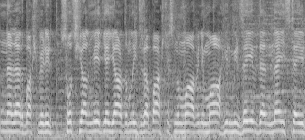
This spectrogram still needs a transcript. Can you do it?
neler baş verir? Sosyal medya yardımlı icra başçısının mavini Mahir Mirzəyevdən ne istəyir?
